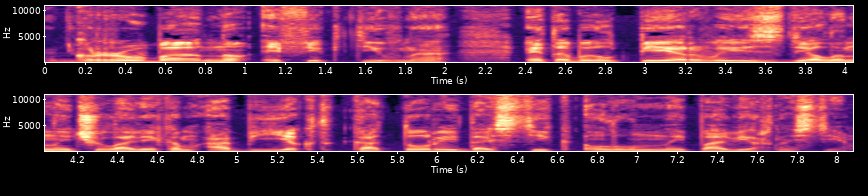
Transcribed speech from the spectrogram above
Грубо, но эффективно. Это был первый сделанный человеком объект, который достиг лунной поверхности.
